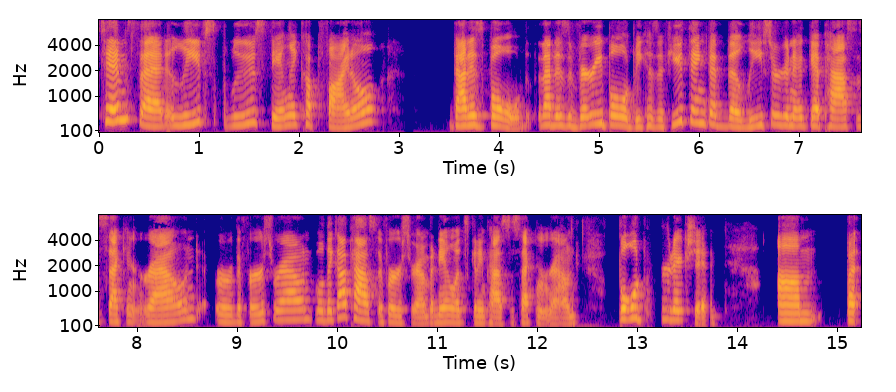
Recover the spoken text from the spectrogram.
Tim said, Leafs Blues Stanley Cup final. That is bold. That is very bold because if you think that the Leafs are going to get past the second round or the first round, well, they got past the first round, but now it's getting past the second round bold prediction. Um, but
